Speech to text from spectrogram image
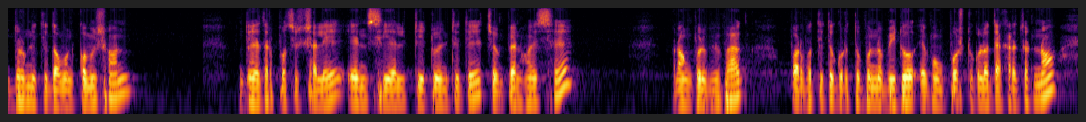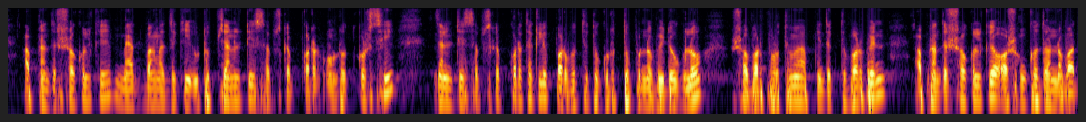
দুর্নীতি দমন কমিশন। দু হাজার পঁচিশ সালে এনসিএল টি টোয়েন্টিতে চ্যাম্পিয়ন হয়েছে। রংপুর বিভাগ, পরবর্তীতে গুরুত্বপূর্ণ ভিডিও এবং পোস্টগুলো দেখার জন্য আপনাদের সকলকে ম্যাথ বাংলা জেকে ইউটিউব চ্যানেলটি সাবস্ক্রাইব করার অনুরোধ করছি। চ্যানেলটি সাবস্ক্রাইব করা থাকলে পরবর্তীতে গুরুত্বপূর্ণ ভিডিওগুলো সবার প্রথমে আপনি দেখতে পারবেন। আপনাদের সকলকে অসংখ্য ধন্যবাদ।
